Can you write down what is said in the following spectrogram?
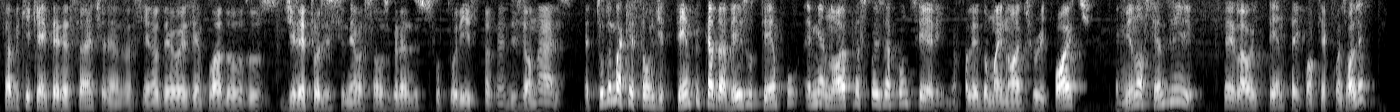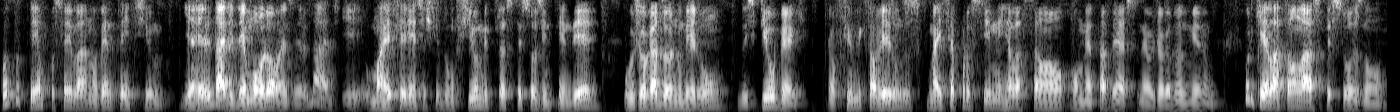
Sabe o que é interessante, Leandro? Assim, eu dei o exemplo lá do, dos diretores de cinema, são os grandes futuristas, né, visionários. É tudo uma questão de tempo e cada vez o tempo é menor para as coisas acontecerem. Eu falei do Minority Report, em 1900 e sei lá, 80 e qualquer coisa. Olha quanto tempo, sei lá, 90 tem filme. E a realidade, demorou, mas é realidade. E uma referência, acho que, de um filme, para as pessoas entenderem, o Jogador Número Um, do Spielberg, é o filme que talvez um dos que mais se aproxima em relação ao, ao metaverso, né, o Jogador Número Um. Porque lá estão lá as pessoas no,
